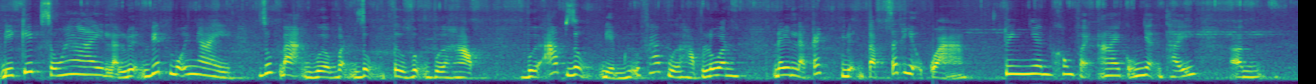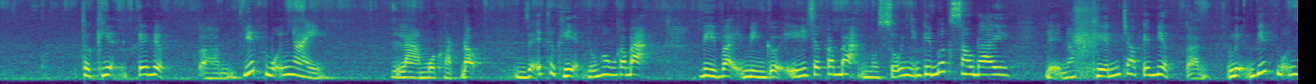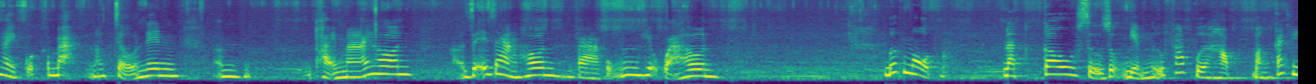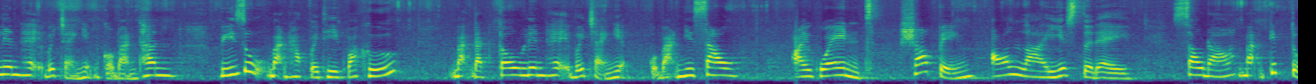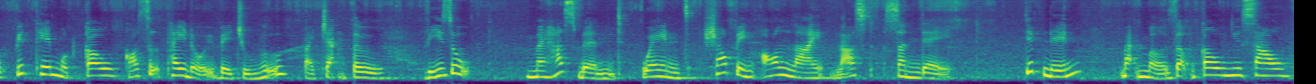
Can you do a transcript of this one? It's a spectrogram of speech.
Bí kíp số 2 là luyện viết mỗi ngày giúp bạn vừa vận dụng từ vựng vừa học, vừa áp dụng điểm ngữ pháp vừa học luôn. Đây là cách luyện tập rất hiệu quả. Tuy nhiên không phải ai cũng nhận thấy um, thực hiện cái việc um, viết mỗi ngày là một hoạt động dễ thực hiện đúng không các bạn? Vì vậy mình gợi ý cho các bạn một số những cái bước sau đây để nó khiến cho cái việc uh, luyện viết mỗi ngày của các bạn nó trở nên um, thoải mái hơn uh, dễ dàng hơn và cũng hiệu quả hơn. Bước 1 đặt câu sử dụng điểm ngữ pháp vừa học bằng cách liên hệ với trải nghiệm của bản thân. Ví dụ bạn học về thì quá khứ bạn đặt câu liên hệ với trải nghiệm của bạn như sau. I went shopping online yesterday sau đó bạn tiếp tục viết thêm một câu có sự thay đổi về chủ ngữ và trạng từ ví dụ My husband went shopping online last Sunday. Tiếp đến, bạn mở rộng câu như sau.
